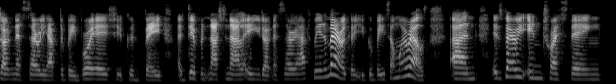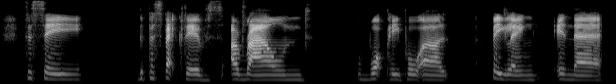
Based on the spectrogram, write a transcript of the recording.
don't necessarily have to be British. You could be a different nationality. You don't necessarily have to be in America. You could be somewhere else. And it's very interesting to see the perspectives around what people are feeling in their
